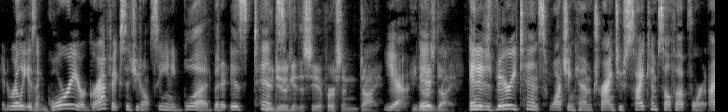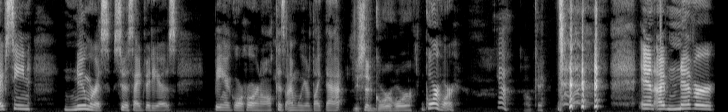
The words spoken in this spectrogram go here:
It really isn't gory or graphic since you don't see any blood, but it is tense. You do get to see a person die. Yeah. He does it- die. And it is very tense watching him trying to psych himself up for it. I've seen numerous suicide videos, being a gore whore and all, because I'm weird like that. You said gore horror? Gore whore. Yeah. Okay. And I've never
